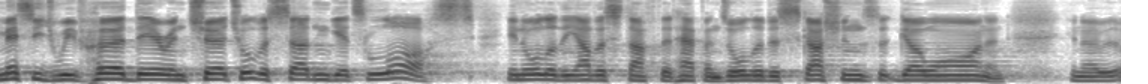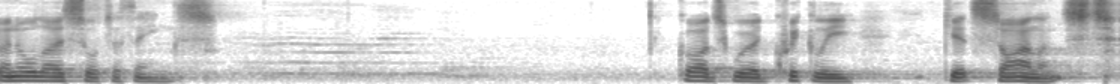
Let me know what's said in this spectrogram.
message we've heard there in church all of a sudden gets lost in all of the other stuff that happens, all the discussions that go on, and, you know, and all those sorts of things. God's word quickly gets silenced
